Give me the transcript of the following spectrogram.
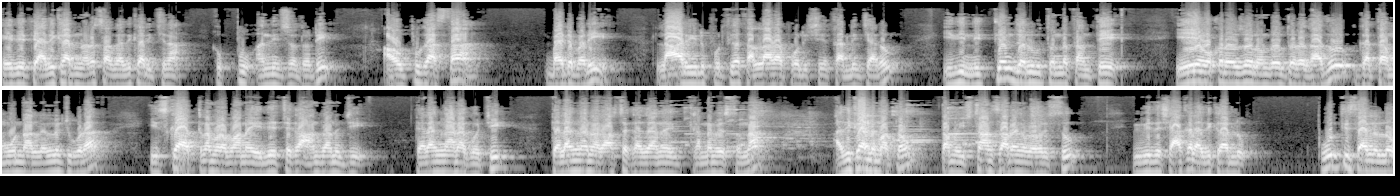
ఏదైతే అధికారి ఉన్నారో సదరు అధికారి ఇచ్చిన ఉప్పు అందించడంతో ఆ ఉప్పు కాస్త బయటపడి లారీలు పూర్తిగా తల్లారా పోలీస్ స్టేషన్ తరలించారు. ఇది నిత్యం జరుగుతున్న తంతే ఏ ఒక రోజు రెండు రోజులతో కాదు గత మూడు నాలుగు నెలల నుంచి కూడా ఇసుక అక్రమ రవాణా యథేచ్ఛగా ఆంధ్ర నుంచి తెలంగాణకు వచ్చి తెలంగాణ రాష్ట్ర ఖజానా కన్నవేస్తున్న అధికారులు మాత్రం తమ ఇష్టానుసారంగా వ్యవహరిస్తూ వివిధ శాఖల అధికారులు పూర్తి స్థాయిలలో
